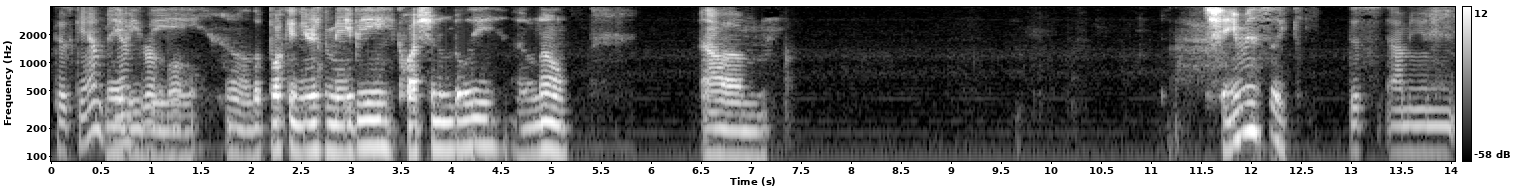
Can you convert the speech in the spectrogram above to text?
because Cam Maybe can throw the ball. The the Buccaneers, maybe questionably. I don't know. Um, Seamus, like This, I mean,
